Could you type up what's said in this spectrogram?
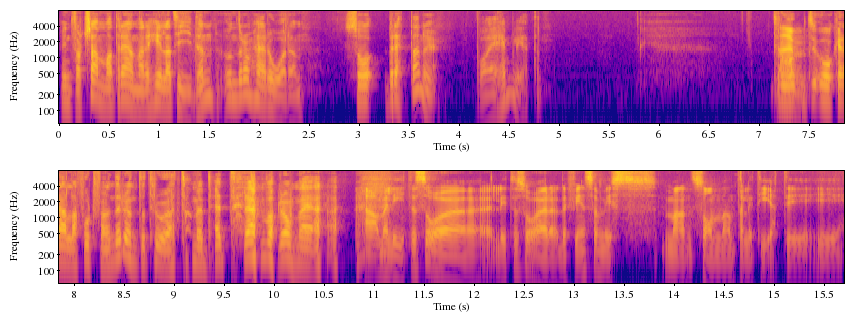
inte varit samma tränare hela tiden under de här åren. Så berätta nu, vad är hemligheten? Tror, åker alla fortfarande runt och tror att de är bättre än vad de är? Ja, men lite så, lite så är det. Det finns en viss man, sån mentalitet i, i,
